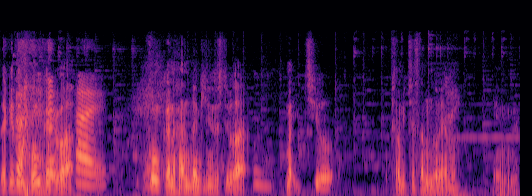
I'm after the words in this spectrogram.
だけど、今回は、はい。今回の判断基準としては、うん。まあ一応、上茶さんの親のはい現物で、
